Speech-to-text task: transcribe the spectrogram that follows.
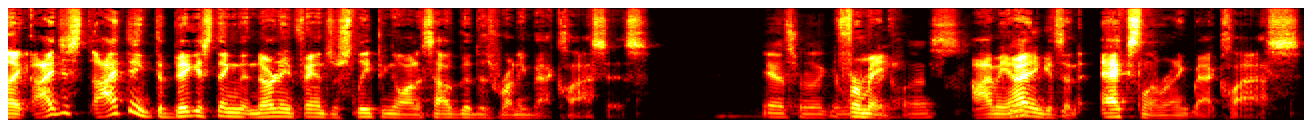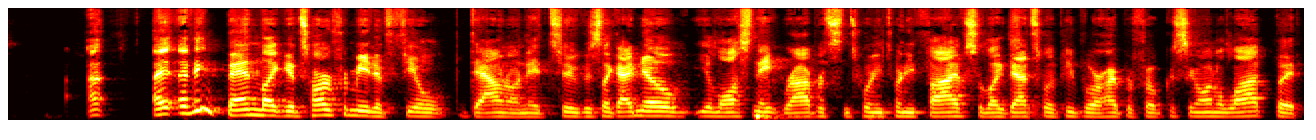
Like I just I think the biggest thing that Notre Dame fans are sleeping on is how good this running back class is. Yeah, it's really good for me. Class. I mean, yeah. I think it's an excellent running back class. I, I think Ben, like it's hard for me to feel down on it too, because like I know you lost Nate Roberts in 2025, so like that's what people are hyper focusing on a lot. But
